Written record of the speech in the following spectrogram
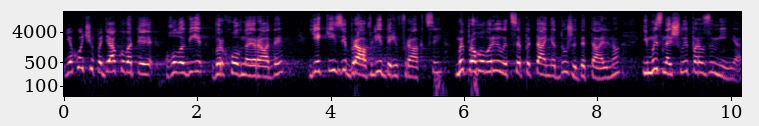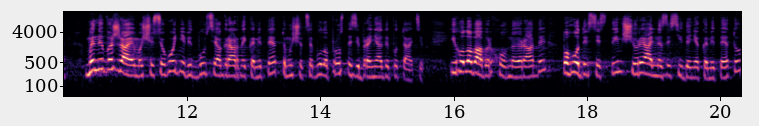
Я хочу подякувати голові Верховної Ради, який зібрав лідерів фракцій. Ми проговорили це питання дуже детально, і ми знайшли порозуміння. Ми не вважаємо, що сьогодні відбувся аграрний комітет, тому що це було просто зібрання депутатів. І голова Верховної Ради погодився з тим, що реальне засідання комітету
